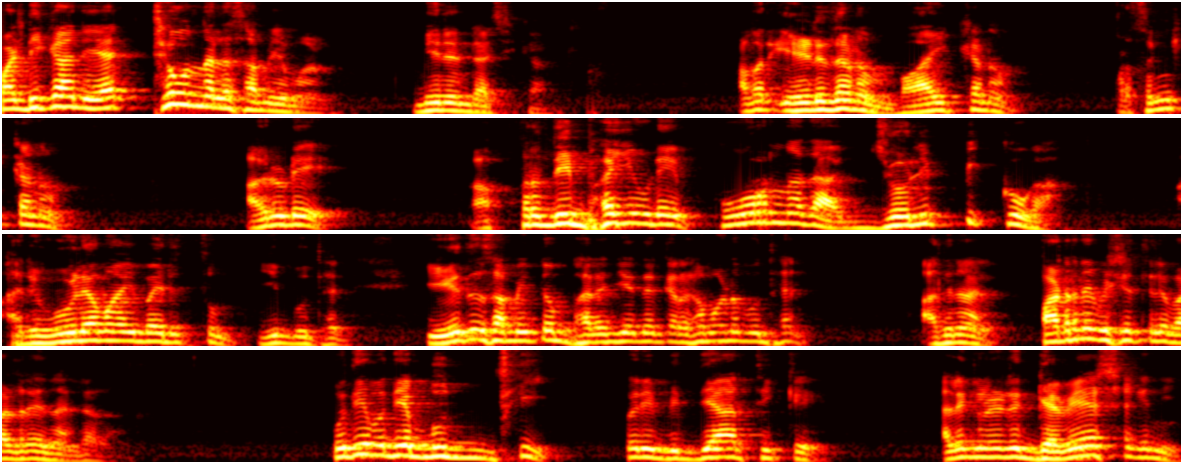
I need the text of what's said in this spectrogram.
പഠിക്കാൻ ഏറ്റവും നല്ല സമയമാണ് മീനൻ രാശിക്കാർക്ക്. അവർ എഴുതണം വായിക്കണം പ്രസംഗിക്കണം. അവരുടെ പ്രതിഭയുടെ പൂർണത ജ്വലിപ്പിക്കുക അനുകൂലമായി വരുത്തും ഈ ബുധൻ. ഏത് സമയത്തും ഫലം ചെയ്യുന്ന ഗ്രഹമാണ് ബുധൻ. അതിനാൽ പഠന വിഷയത്തിൽ വളരെ നല്ലതാണ്. പുതിയ പുതിയ ബുദ്ധി ഒരു വിദ്യാർത്ഥിക്ക് അല്ലെങ്കിൽ ഒരു ഗവേഷകന്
